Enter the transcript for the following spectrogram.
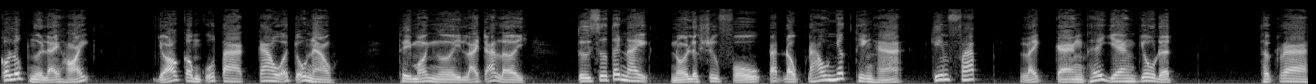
Có lúc người lại hỏi, võ công của ta cao ở chỗ nào? Thì mọi người lại trả lời, từ xưa tới nay, nội lực sư phụ đã độc đáo nhất thiên hạ, kiếm pháp lại càng thế gian vô địch. Thực ra,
